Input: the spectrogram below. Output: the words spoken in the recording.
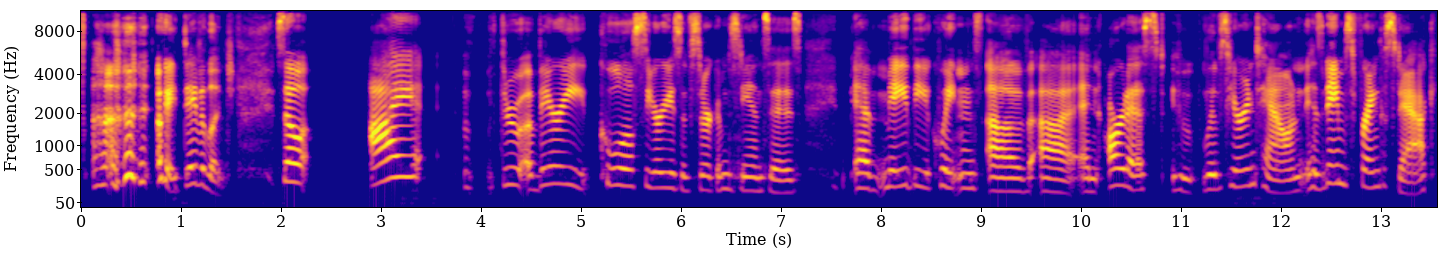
okay, David Lynch. So I through a very cool series of circumstances, have made the acquaintance of uh, an artist who lives here in town. His name's Frank Stack,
